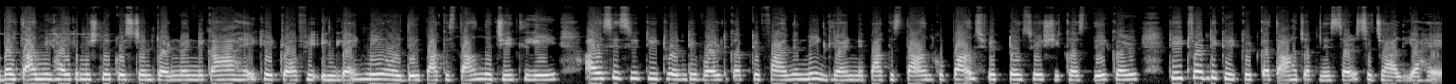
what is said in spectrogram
बरतानवी हाई कमिश्नर क्रिस्टन टर्नर ने कहा है कि ट्रॉफी इंग्लैंड ने और दिल पाकिस्तान ने जीत लिए ICC T twenty world cup के फाइनल में इंग्लैंड ने पाकिस्तान को पाँच विकेटों से शिकस्त देकर टी ट्वेंटी क्रिकेट का ताज अपने सर सजा लिया है।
